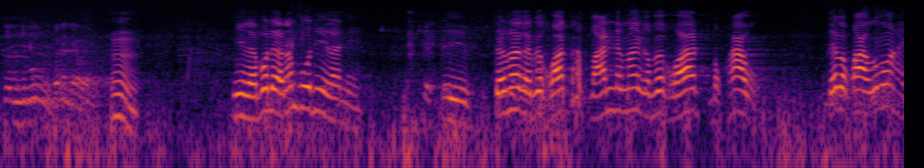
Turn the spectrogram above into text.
เครื่องชั่วโมงก็ได้แล้วอืมนี่แหละพวกเดียวน้ำพูนี่แหละนี่ นี่จังน้อยก็ไปขวาทับหวานจังน้อยก็ไปขวาบักพร้าวแต่บักพร้าวก็มาให้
